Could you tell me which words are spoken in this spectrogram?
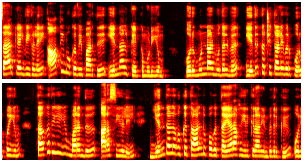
சார் கேள்விகளை அதிமுகவை பார்த்து என்னால் கேட்க முடியும். ஒரு முன்னாள் முதல்வர் எதிர்க்கட்சி தலைவர் பொறுப்பையும் தகுதியையும் மறந்து அரசியலில் எந்த அளவுக்கு தாழ்ந்து போக தயாராக இருக்கிறார் என்பதற்கு ஒரு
